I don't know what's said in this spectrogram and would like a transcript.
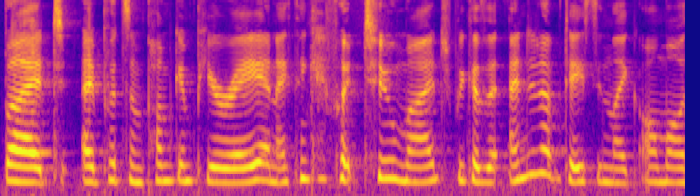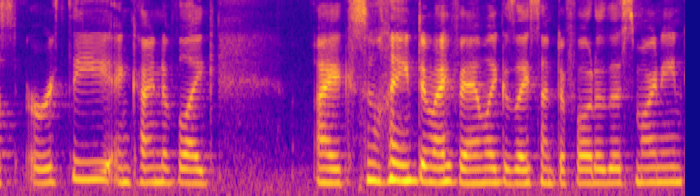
But I put some pumpkin puree and I think I put too much because it ended up tasting like almost earthy and kind of like I explained to my family because I sent a photo this morning.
